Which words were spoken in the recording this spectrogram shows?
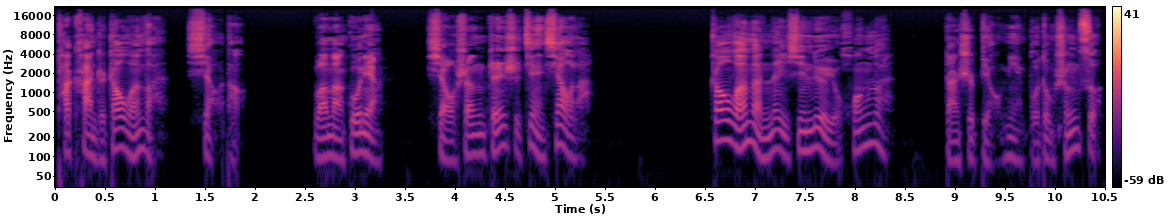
他看着朝婉婉，笑道：“婉婉姑娘，小生真是见笑了。”朝婉婉内心略有慌乱，但是表面不动声色。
